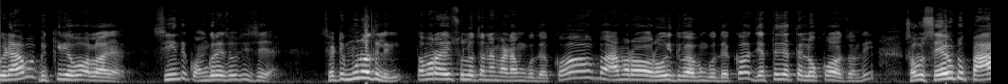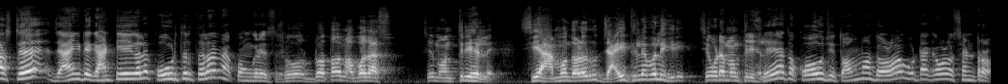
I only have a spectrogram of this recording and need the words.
भिडा बिक्री हे अलग जागरे सि कङ्ग्रेस सुलोचना मैडम को निक त रोहित बाबू को बाबु देखे जेते लोक सब अनि सबै सौटु पाइकिटिए घाटिले के कङ्ग्रेस षर्ड त नव दास मंत्री हेले सि आम दल दलहरू जाइक सि गा मन्त्री ए तम दल गोटा केवल सेन्टर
